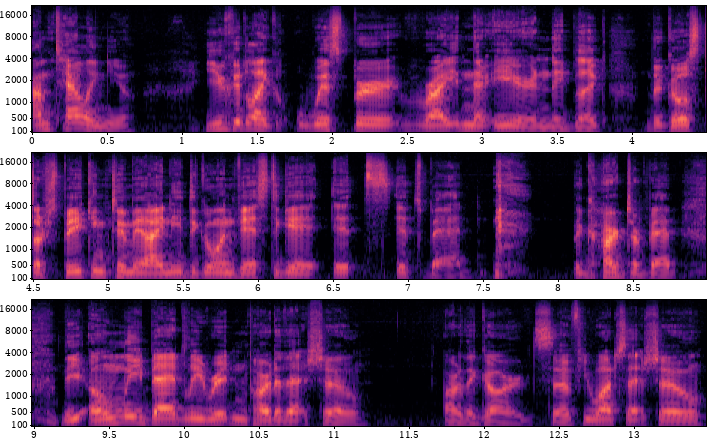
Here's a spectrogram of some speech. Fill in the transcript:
I'm telling you, you could like whisper right in their ear and they'd be like, "The ghosts are speaking to me. I need to go investigate." It's it's bad. the guards are bad. The only badly written part of that show are the guards. So if you watch that show,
